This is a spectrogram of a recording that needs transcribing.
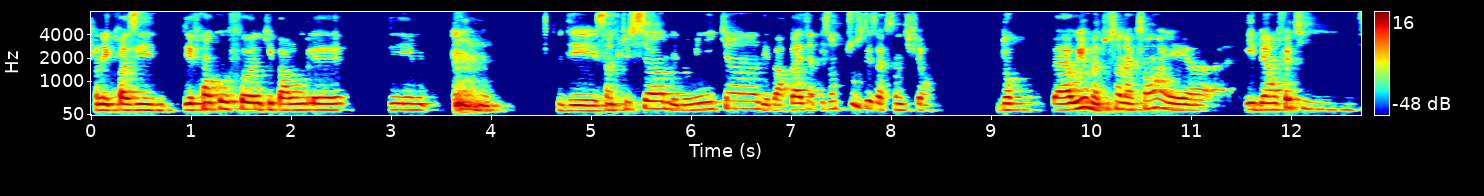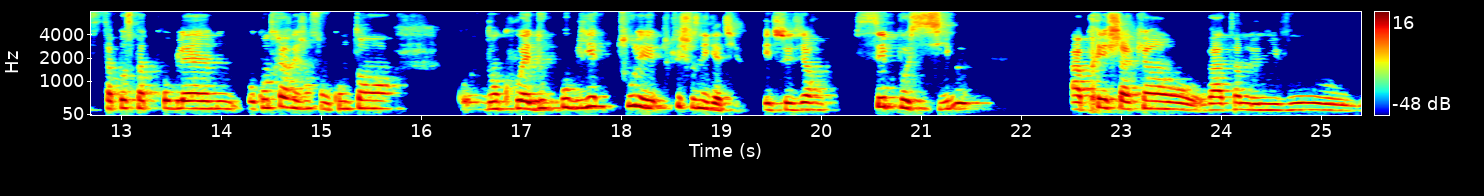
j'en ai croisé des francophones qui parlent anglais, des, des Saint-Luciens, des Dominicains, des Barbadiens, ils ont tous des accents différents. Donc, bah oui, on a tous un accent et, euh, et bien en fait, ça ça pose pas de problème. Au contraire, les gens sont contents donc, ouais, oublier tous les, toutes les choses négatives et de se dire, c'est possible. Après, chacun va atteindre le niveau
